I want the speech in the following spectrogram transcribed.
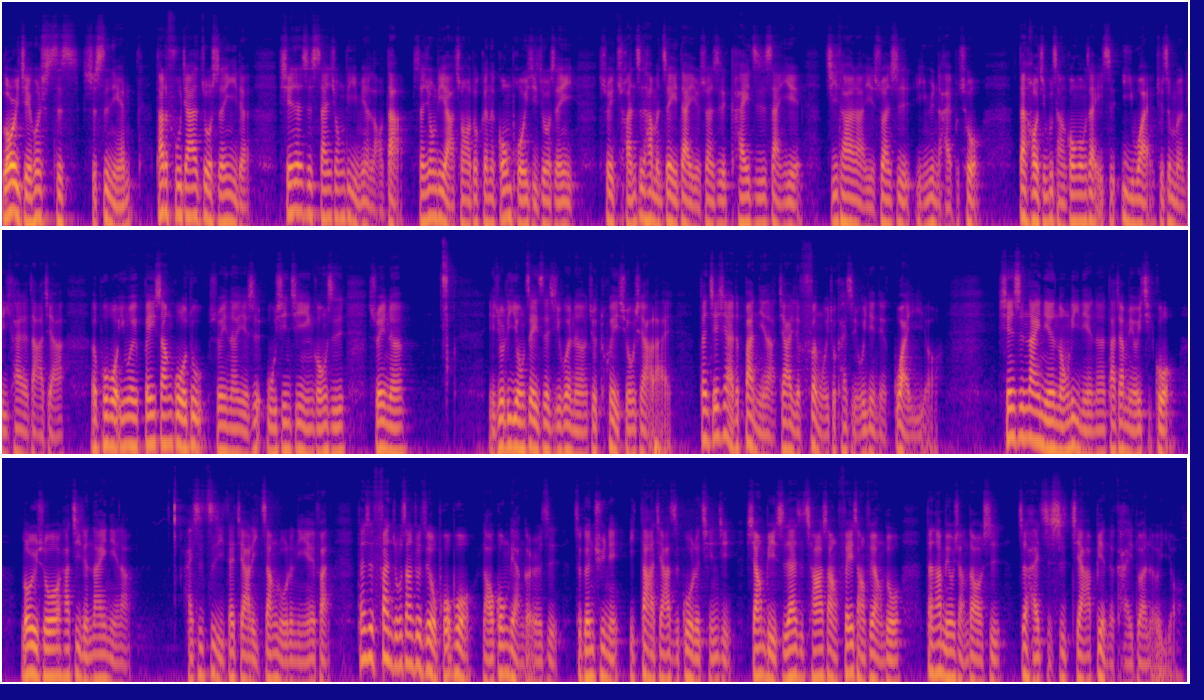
Lori 结婚十十四年，她的夫家是做生意的，先生是三兄弟里面的老大。三兄弟啊，从小都跟着公婆一起做生意，所以传至他们这一代也算是开枝散叶，集团啊也算是营运的还不错。但好景不长，公公在一次意外就这么离开了大家，而婆婆因为悲伤过度，所以呢也是无心经营公司，所以呢也就利用这一次机会呢就退休下来。但接下来的半年啊，家里的氛围就开始有一点点怪异哦。先是那一年的农历年呢，大家没有一起过。Lori 说，她记得那一年啊，还是自己在家里张罗的年夜饭，但是饭桌上就只有婆婆、老公两个儿子，这跟去年一大家子过的情景相比，实在是差上非常非常多。但她没有想到的是，这还只是家变的开端而已哦。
